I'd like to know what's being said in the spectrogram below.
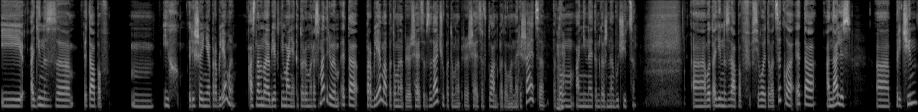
и один из этапов их решения проблемы, основной объект внимания, который мы рассматриваем, это проблема, потом она превращается в задачу, потом она превращается в план, потом она решается, потом угу. они на этом должны обучиться. А, вот один из этапов всего этого цикла — это анализ а, причин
